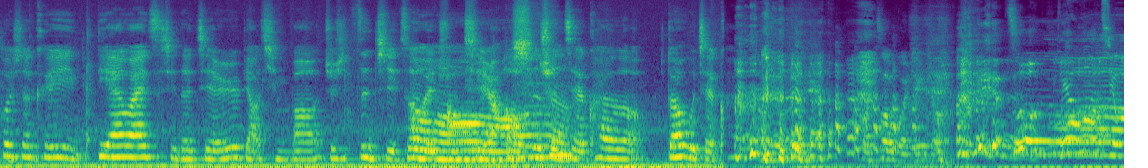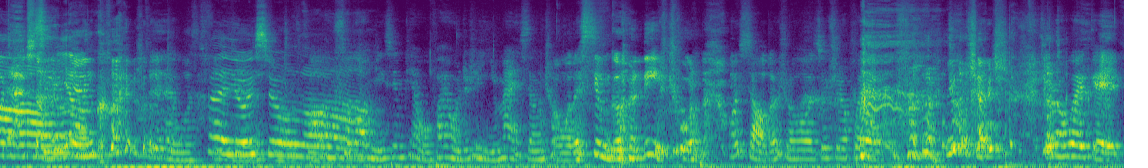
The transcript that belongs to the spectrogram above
或者可以 DIY 自己的节日表情包，就是自己作为主哦题，然后是春节快乐、端午节快乐。我做过这种。不要忘记我长什么样。对，我太优秀了说到明信片，我发现我这是一脉相承，我的性格立住了。我小的时候就是会，就是就是会给，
